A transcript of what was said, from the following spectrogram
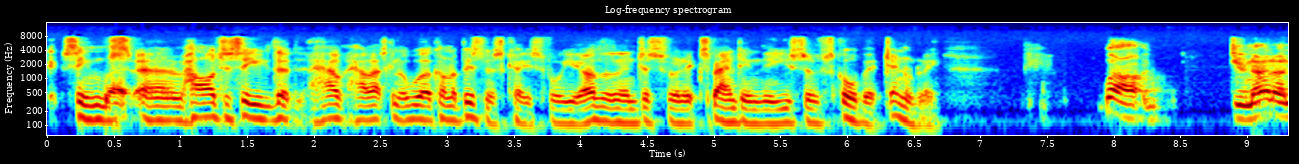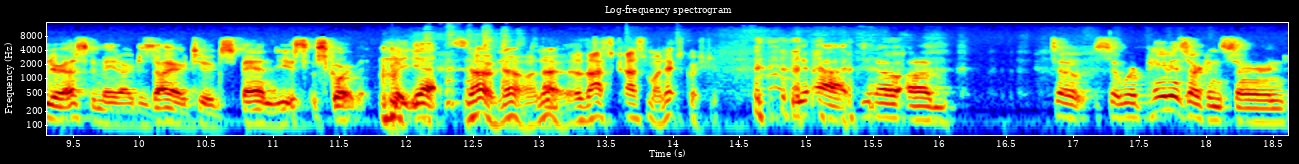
it seems Right. uh, hard to see that how, how that's going to work on a business case for you, other than just for expanding the use of Scorbit generally. Well, do not underestimate our desire to expand the use of Scorbit. But yes, No, no, no. That's that's my next question. yeah, you know, um, so so where payments are concerned,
